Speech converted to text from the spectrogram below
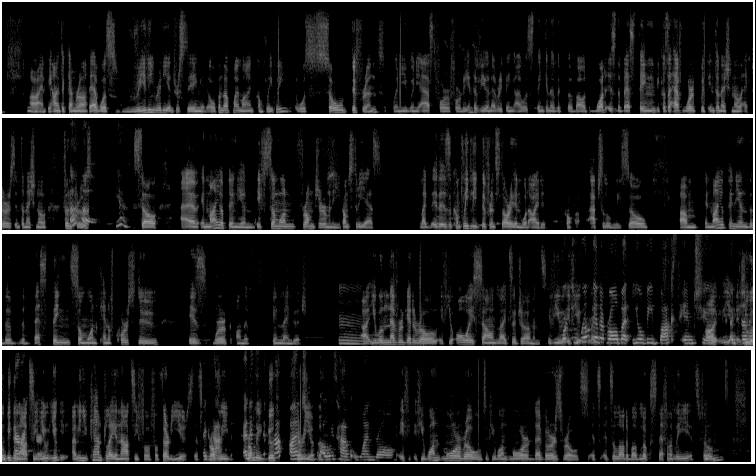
uh, mm-hmm. and behind the camera. That was really, really interesting. It opened up my mind completely. It was so different when you when you asked for for the interview and everything. I was thinking a bit about what is the best thing because I have worked with international actors, international film oh, crews. Yeah. So, uh, in my opinion, if someone from Germany comes to the US, like it is a completely different story than what I did. Absolutely. So um, in my opinion, the, the, the best thing someone can, of course, do is work on the fucking language. Mm. Uh, you will never get a role if you always sound like the Germans. If you, or if you, you will like, get a role, but you'll be boxed into. Uh, you will be the character. Nazi. You, you. I mean, you can't play a Nazi for for thirty years. That's exactly. probably and probably it's, good it's not fun career. but always have one role. If if you want more roles, if you want more diverse roles, it's it's a lot about looks. Definitely, it's mm-hmm. films.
